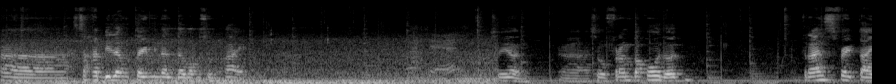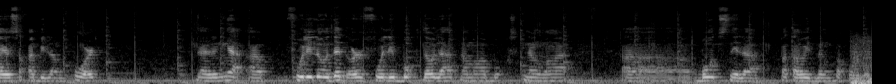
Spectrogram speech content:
ah, sa kabilang terminal daw ako sumakay. So yun. Ah, so from Bacolod, transfer tayo sa kabilang port dahil nga ah, fully loaded or fully booked daw lahat ng mga books ng mga ah, boats nila patawid ng Bacolod.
